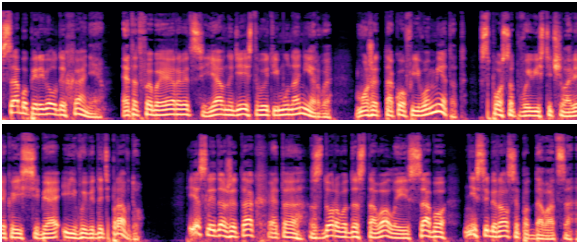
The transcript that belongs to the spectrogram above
Сабо перевел дыхание. Этот ФБРовец явно действует ему на нервы. Может, таков его метод, способ вывести человека из себя и выведать правду. Если даже так, это здорово доставало, и Сабо не собирался поддаваться.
